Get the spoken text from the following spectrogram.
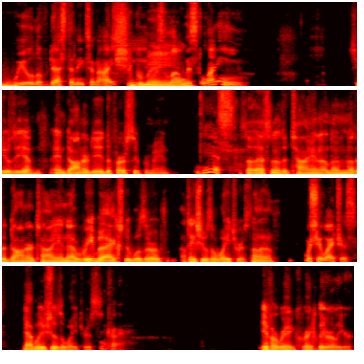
Wheel of Destiny tonight. She was Superman. Lois Lane. she was. Yep, and Donner did the first Superman. Yes. So that's another tie-in, another Donner tie-in. Now Reba actually was a, I think she was a waitress. Not a, Was she a waitress? yeah, I believe she was a waitress, Okay. If I read correctly earlier.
